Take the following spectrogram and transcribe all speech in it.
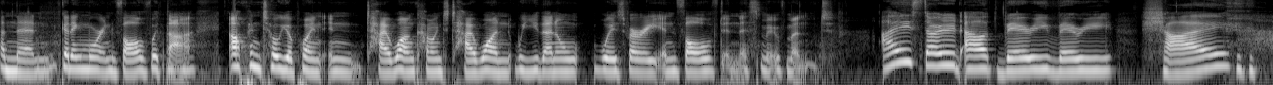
and then getting more involved with that. Mm-hmm. Up until your point in Taiwan, coming to Taiwan, were you then always very involved in this movement? I started out very, very shy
